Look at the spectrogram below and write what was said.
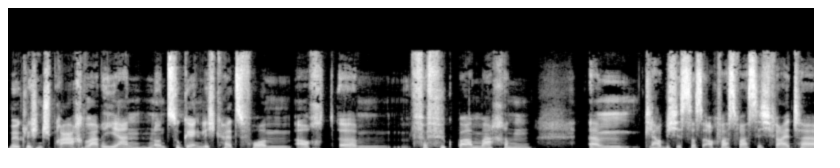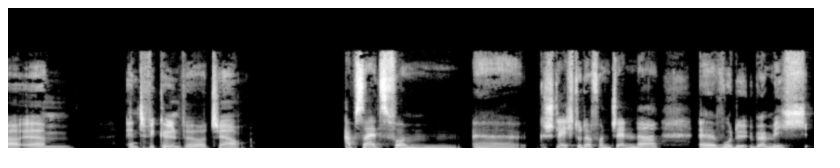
möglichen Sprachvarianten und Zugänglichkeitsformen auch ähm, verfügbar machen, ähm, glaube ich, ist das auch was, was sich weiter ähm, entwickeln wird, ja. Abseits vom äh, Geschlecht oder von Gender äh, wurde über mich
